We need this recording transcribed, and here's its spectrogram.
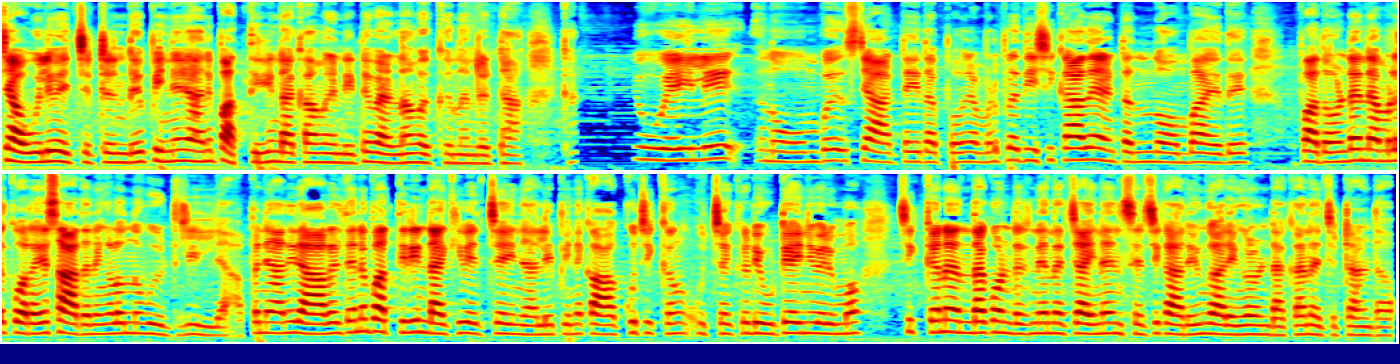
സ്റ്റൗവിൽ വെച്ചിട്ടുണ്ട്. പിന്നെ ഞാൻ പത്തിരി ഉണ്ടാക്കാൻ വേണ്ടിയിട്ട് വെള്ളം വെക്കുന്നുണ്ട് കേട്ടോ യു എയിൽ നോമ്പ് സ്റ്റാർട്ട് ചെയ്തപ്പോൾ നമ്മൾ പ്രതീക്ഷിക്കാതെ കേട്ടോ നോമ്പായത്. അപ്പോൾ അതുകൊണ്ട് തന്നെ നമ്മൾ കുറേ സാധനങ്ങളൊന്നും വീട്ടിലില്ല. അപ്പോൾ ഞാൻ രാവിലെ തന്നെ പത്തിരി ഉണ്ടാക്കി വെച്ച് കഴിഞ്ഞാൽ പിന്നെ കാക്കു ചിക്കൻ ഉച്ചയ്ക്ക് ഡ്യൂട്ടി കഴിഞ്ഞ് വരുമ്പോൾ ചിക്കൻ എന്താ കൊണ്ടുവരുന്നതെന്ന് വെച്ചാൽ അതിനനുസരിച്ച് കറിയും കാര്യങ്ങളും ഉണ്ടാക്കാന്ന് വെച്ചിട്ടാണ് കേട്ടോ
